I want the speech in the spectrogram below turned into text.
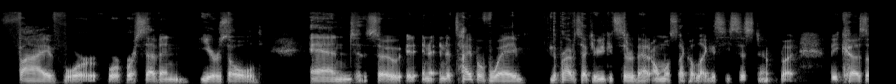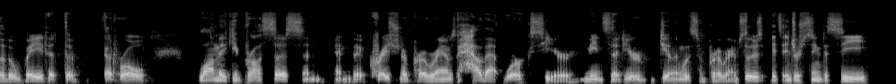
five or, or, or seven years old. And so, in, in a type of way, in the private sector, you consider that almost like a legacy system. But because of the way that the federal lawmaking process and, and the creation of programs, how that works here means that you're dealing with some programs. So it's interesting to see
